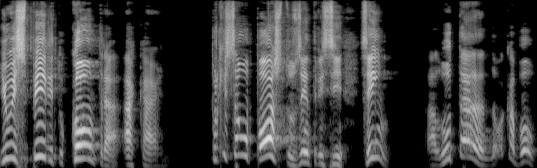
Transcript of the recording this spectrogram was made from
e o espírito contra a carne. Porque são opostos entre si. Sim, a luta não acabou.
